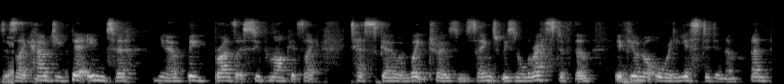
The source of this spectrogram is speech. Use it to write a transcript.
So yeah. it's like, how do you get into, you know, big brands like supermarkets like Tesco and Waitrose and Sainsbury's and all the rest of them if you're not already listed in them? And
